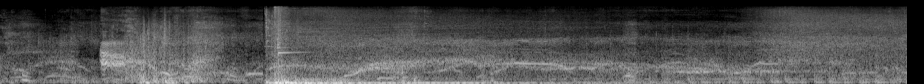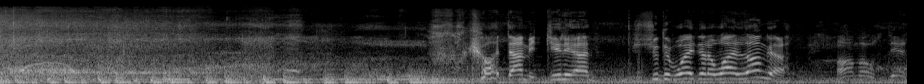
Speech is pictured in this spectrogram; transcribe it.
Ah! God damn it, Gillian. Should have waited a while longer. Almost did.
